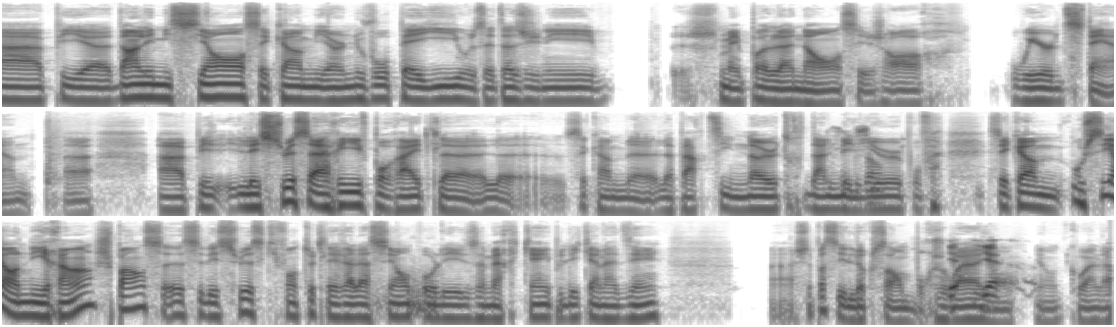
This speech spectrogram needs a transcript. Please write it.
Euh, puis euh, dans l'émission, c'est comme il y a un nouveau pays aux États-Unis. Je ne mets pas le nom, c'est genre Weird Stand. Euh, puis les Suisses arrivent pour être le, c'est comme le, parti neutre dans le milieu. C'est comme aussi en Iran, je pense, c'est les Suisses qui font toutes les relations pour les Américains puis les Canadiens. je sais pas si les Luxembourgeois ils, ont, de quoi là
